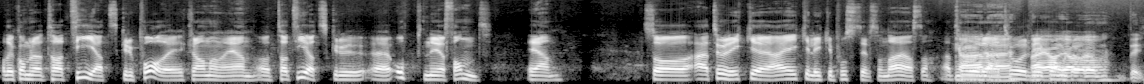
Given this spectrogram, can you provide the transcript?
Og det kommer å ta tid å skru på de kranene igjen, og ta tid å skru eh, opp nye fond igjen. Så jeg tror ikke, jeg er ikke like positiv som deg. Altså. Jeg, tror, Nej, nej, jeg tror vi nej, jag, kommer å jag, det-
